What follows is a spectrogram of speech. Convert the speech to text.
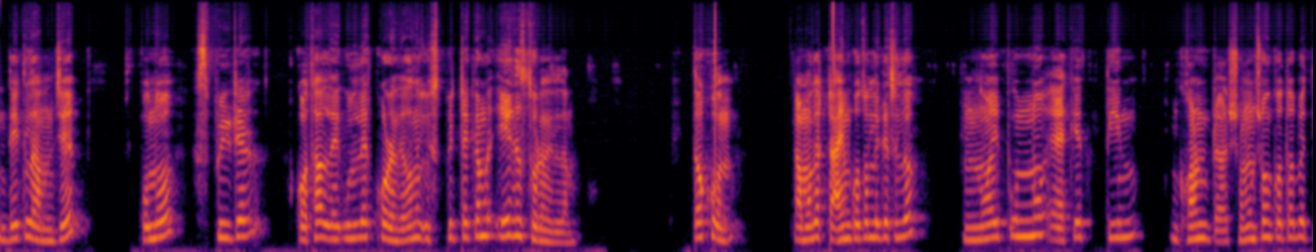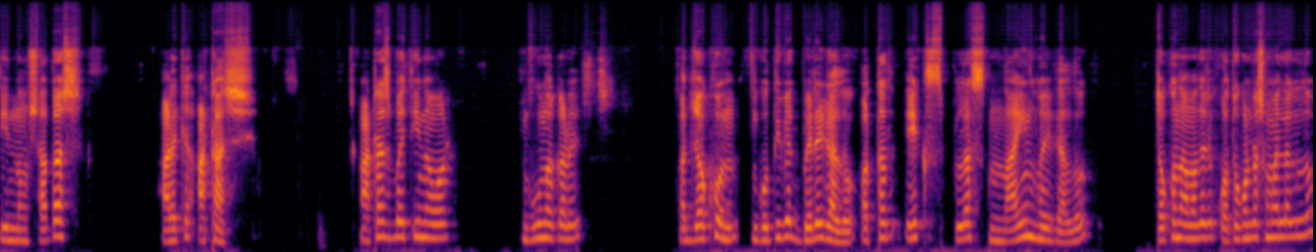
দেখলাম যে কোনো স্পিডের কথা উল্লেখ করেন যখন স্পিডটাকে আমরা এক্স ধরে নিলাম। তখন আমাদের টাইম কত লেগেছিল? নয় পূর্ণ একে তিন ঘণ্টা, সমান সমান কত হবে? তিন নং সাতাশ, আর একে আঠাশ। আঠাশ বাই তিন আওয়ার গুণ আকারে। আর যখন গতিবেগ বেড়ে গেল, অর্থাৎ এক্স প্লাস নাইন হয়ে গেল, তখন আমাদের কত ঘণ্টা সময় লাগল?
